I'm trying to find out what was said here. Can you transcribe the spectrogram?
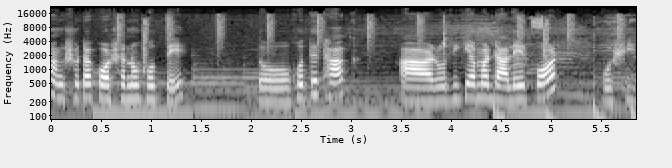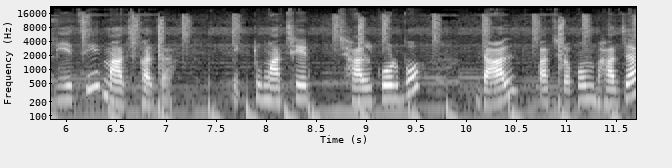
মাংসটা কষানো হতে। তো হতে থাক। আর ওদিকে আমার ডালের পর বসিয়ে দিয়েছি মাছ ভাজা। একটু মাছের ঝাল করব। ডাল, পাঁচ রকম ভাজা,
